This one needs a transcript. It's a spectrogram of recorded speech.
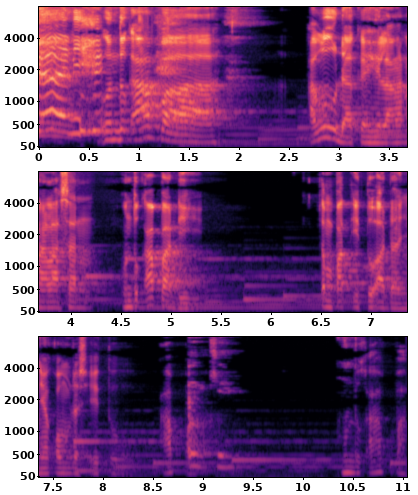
Gimana nih? untuk apa? Aku udah kehilangan alasan untuk apa di tempat itu adanya komunitas itu. Apa? Oke. Untuk apa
